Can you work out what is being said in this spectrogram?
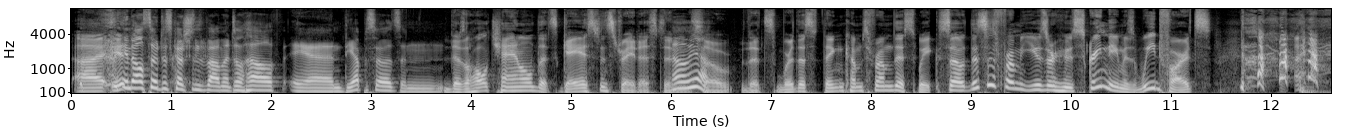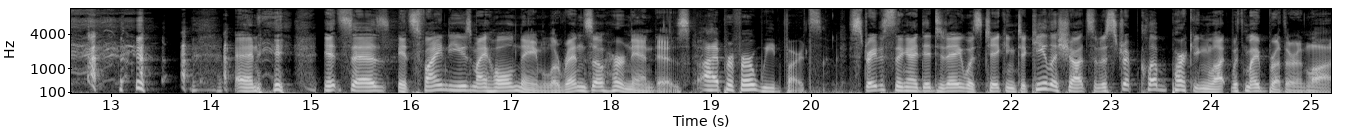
uh, it, and also discussions about mental health and the episodes and there's a whole channel that's gayest and straightest, and Oh, yeah. so that's where this thing comes from this week. So this is from a user whose screen name is Weed Farts. and it says it's fine to use my whole name, Lorenzo Hernandez. I prefer weed farts. Straightest thing I did today was taking tequila shots in a strip club parking lot with my brother-in-law.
